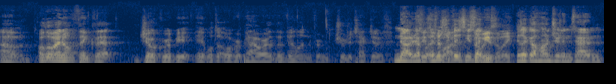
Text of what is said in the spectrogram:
Um, although I don't think that Joker would be able to overpower the villain from True Detective. No, definitely, especially because he's so like easily. he's like 110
